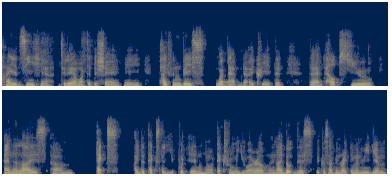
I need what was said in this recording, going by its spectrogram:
Hi, it's Z here. Today I wanted to share a Python-based web app that I created that helps you analyze um, text, either text that you put in or text from a URL. And I built this because I've been writing on Medium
